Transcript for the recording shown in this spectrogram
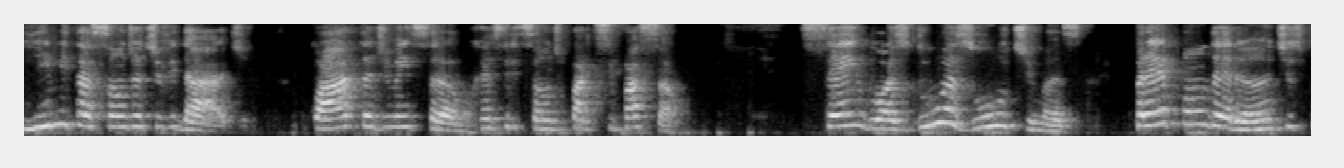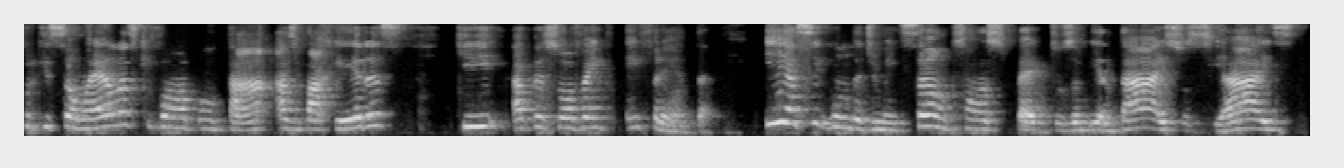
limitação de atividade. Quarta dimensão, restrição de participação. Sendo as duas últimas preponderantes, porque são elas que vão apontar as barreiras que a pessoa vai enfrenta. E a segunda dimensão, que são aspectos ambientais, sociais,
